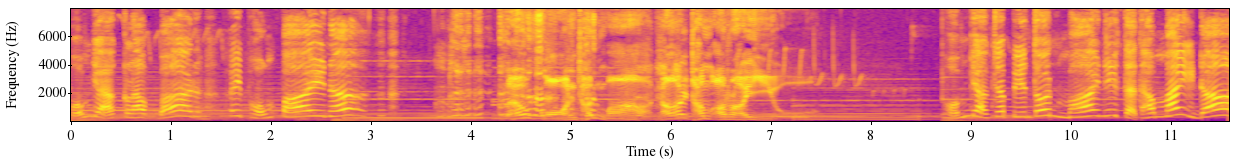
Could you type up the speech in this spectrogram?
ผมอยากกลับบ้าน ให้ผมไปนะ แล้วก่อนฉันมา นายทำอะไรอยู่ ผมอยากจะปีนต้นไม้นี่แต่ทำไม่ได้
